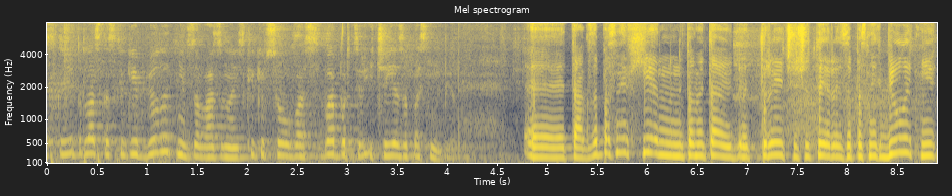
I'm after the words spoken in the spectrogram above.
Скажіть, будь ласка, скільки бюлетнів завезено і скільки всього у вас виборців і чи є запасні бюлетні? Е, так, запасних є, ну, не пам'ятаю, е, три чи чотири запасних бюлетні,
